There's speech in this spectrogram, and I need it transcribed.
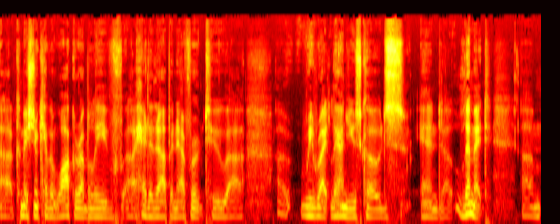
uh, Commissioner Kevin Walker, I believe, uh, headed up an effort to uh, uh, rewrite land use codes and limit um,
